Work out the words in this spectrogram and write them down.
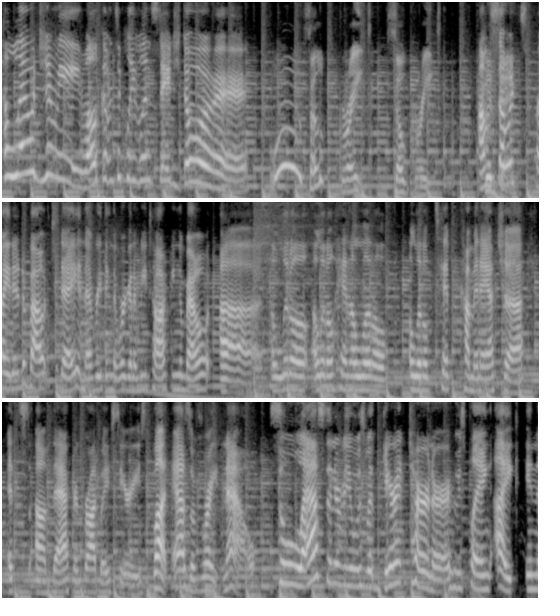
Hello, Jimmy. Welcome to Cleveland Stage Door. Woo, so great. So great. I'm Good so day. excited about today and everything that we're going to be talking about. Uh, a little, a little hint, a little, a little tip coming at you. It's um, the Akron Broadway series. But as of right now, so last interview was with Garrett Turner, who's playing Ike in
